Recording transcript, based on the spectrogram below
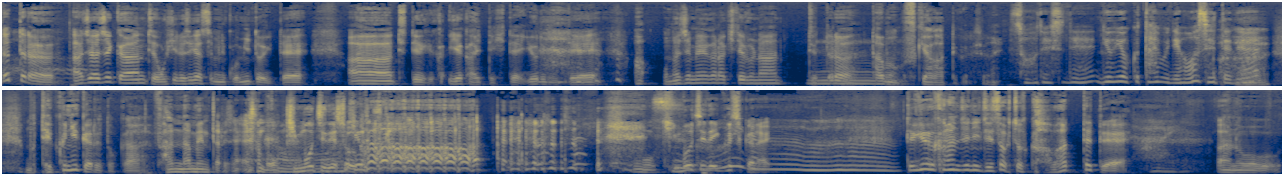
だったら、アジア時間ってお昼休みにこう見といて、あーって言って家帰ってきて、夜見て、あ、同じ銘柄来てるなって言ったら、多分吹き上がってくるんですよね。そうですね。ニューヨークタイムに合わせてね。もうテクニカルとか、ファンダメンタルじゃないですか。もう気持ちで勝負ですかもう気持ちでいくしかない。っていう感じに実はちょっと変わってて、はい、あの、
